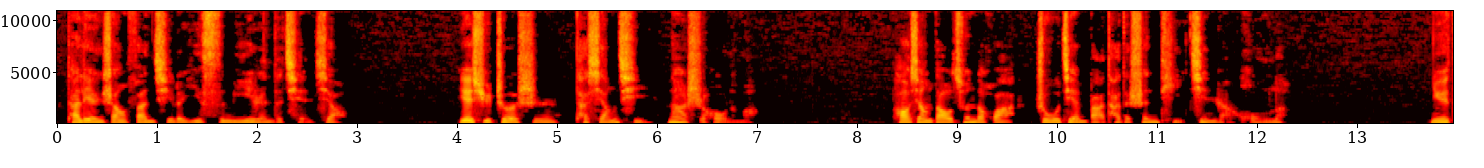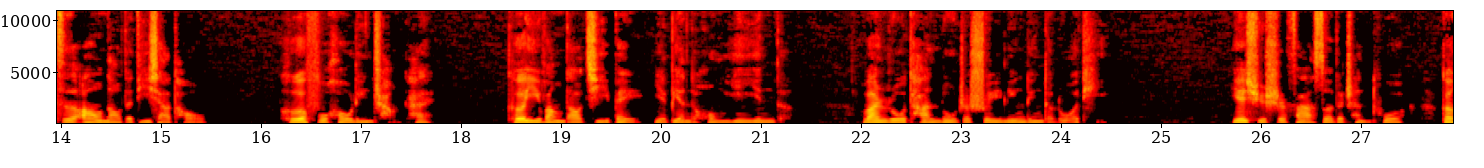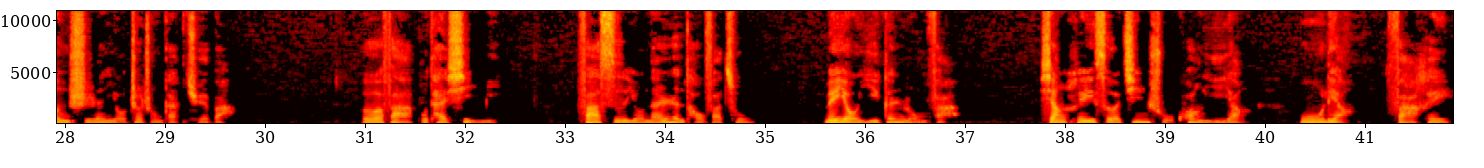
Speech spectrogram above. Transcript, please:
她脸上泛起了一丝迷人的浅笑。也许这时他想起那时候了吗？好像岛村的话逐渐把他的身体浸染红了。女子懊恼地低下头，和服后领敞开，可以望到脊背也变得红殷殷的，宛如袒露着水灵灵的裸体。也许是发色的衬托，更使人有这种感觉吧。额发不太细密。发丝有男人头发粗，没有一根绒发，像黑色金属矿一样乌亮发黑。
